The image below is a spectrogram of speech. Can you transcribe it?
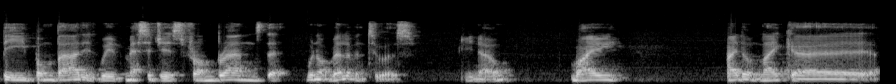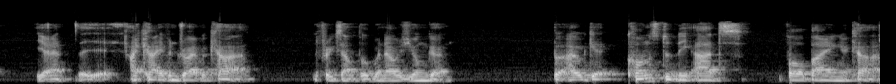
be bombarded with messages from brands that were not relevant to us. You know, why? I don't like. Uh, yeah, I can't even drive a car. For example, when I was younger, but I would get constantly ads for buying a car,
